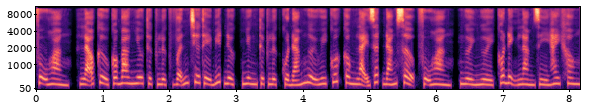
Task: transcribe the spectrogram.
Phụ hoàng, lão cửu có bao nhiêu thực lực vẫn chưa thể biết được nhưng thực lực của đám người uy quốc công lại rất đáng sợ. Phụ hoàng, người người có định làm gì hay không?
